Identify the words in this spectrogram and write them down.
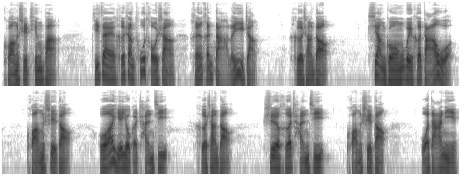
狂士听罢，即在和尚秃头上狠狠打了一掌。和尚道：“相公为何打我？”狂士道：“我也有个禅机。”和尚道：“是何禅机？”狂士道：“我打你，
